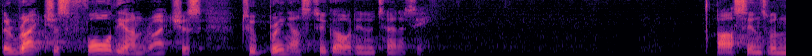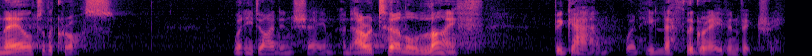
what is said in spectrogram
the righteous for the unrighteous, to bring us to God in eternity. Our sins were nailed to the cross when he died in shame, and our eternal life began when he left the grave in victory.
